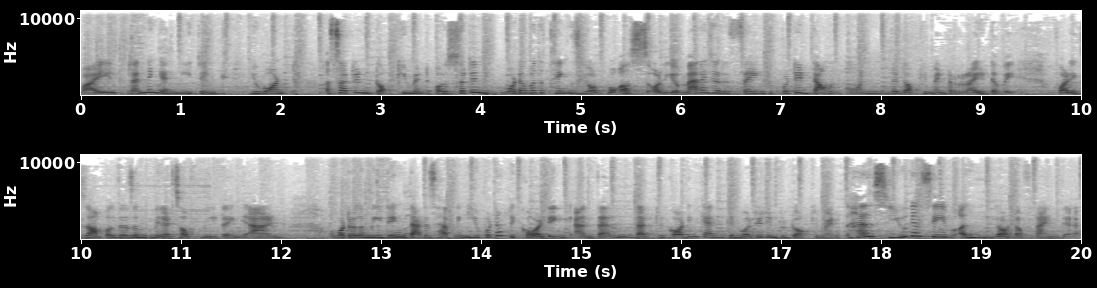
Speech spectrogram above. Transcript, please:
While attending a meeting, you want a certain document or certain whatever the things your boss or your manager is saying to put it down on the document right away. For example, there's a minutes of meeting and whatever the meeting that is happening you put a recording and then that recording can be converted into document hence you can save a lot of time there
